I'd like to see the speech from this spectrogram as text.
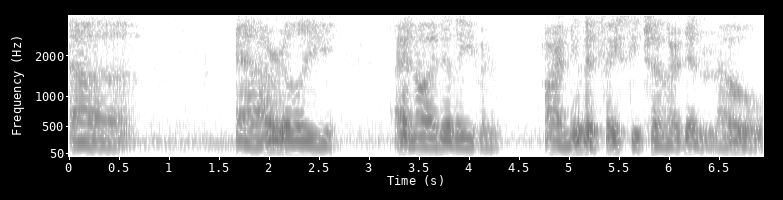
Uh, and I really, I had no idea they even, or I knew they faced each other. I didn't know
